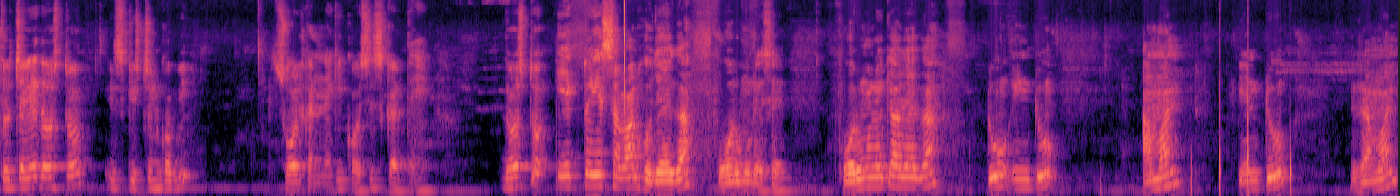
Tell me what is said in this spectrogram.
तो चलिए दोस्तों, इस क्वेश्चन को भी सोल्व करने की कोशिश करते हैं। दोस्तों, एक तो ये सवाल हो जाएगा फॉर्मूले से। फॉर्मूला क्या हो जाएगा? Two into Aman into Raman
